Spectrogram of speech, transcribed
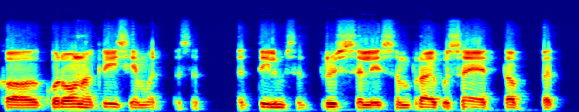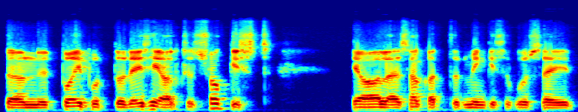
ka koroonakriisi mõttes, et, et ilmselt Brüsselis on praegu see etapp, et on nüüd toibutud esialgsest šokist ja alles hakatud mingisuguseid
